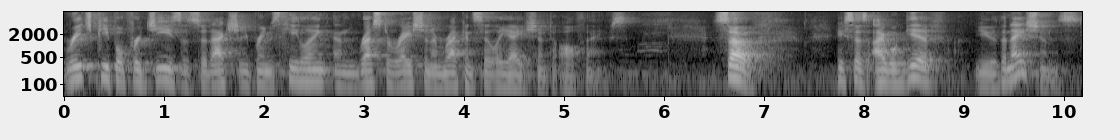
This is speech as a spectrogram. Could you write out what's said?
reach people for Jesus that actually brings healing and restoration and reconciliation to all things. So, he says, I will give you the nations.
